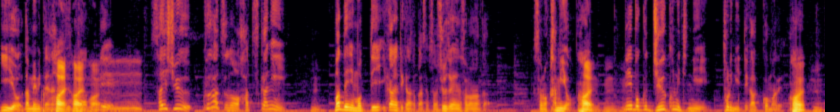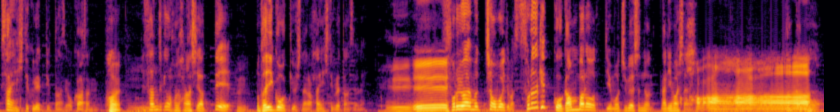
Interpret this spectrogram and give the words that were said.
いいよダメみたいなはいずっとあって、最終9月の20日にうん。までに持っていかないといけなかったんですよ。その駐在のそのなんかその紙を。はい。で僕19日に取りに行って学校まで。はい。サインしてくれって言ったんですよお母さんに。はい。で3時間ほど話し合ってうん。もう大号泣しながらサインしてくれたんですよね。へえー、それはむっちゃ覚えてます。それで結構頑張ろうっていうモチベーションにはなりましたね。なんかはも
